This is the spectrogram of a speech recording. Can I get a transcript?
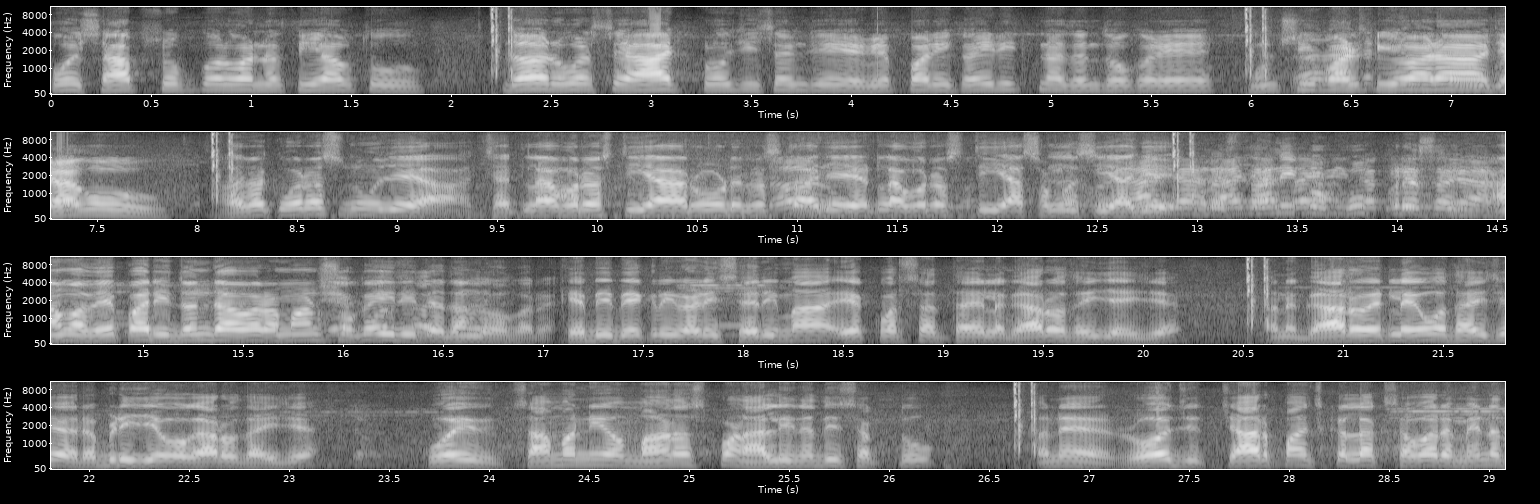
કોઈ સાફસૂફ કરવા નથી આવતું દર વર્ષે આ જ પોઝિશન છે. વેપારી કઈ રીતના ધંધો કરે? મ્યુનિસિપાલિટીવાળા જાગો. હરક વર્ષનું છે આ. જેટલા વર્ષથી આ રોડ રસ્તા છે એટલા વર્ષથી આ સમસ્યા છે. આમાં વેપારી ધંધાવાળા માણસો કઈ રીતે ધંધો કરે? કેબી બેકરી વાળી શેરીમાં એક વરસાદ થાય એટલે ગારો થઈ જાય છે. અને ગારો એટલે એવો થાય છે રબડી જેવો ગારો થાય છે. કોઈ સામાન્ય માણસ પણ હાલી નથી શકતું. અને રોજ ચાર પાંચ કલાક સવારે મહેનત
